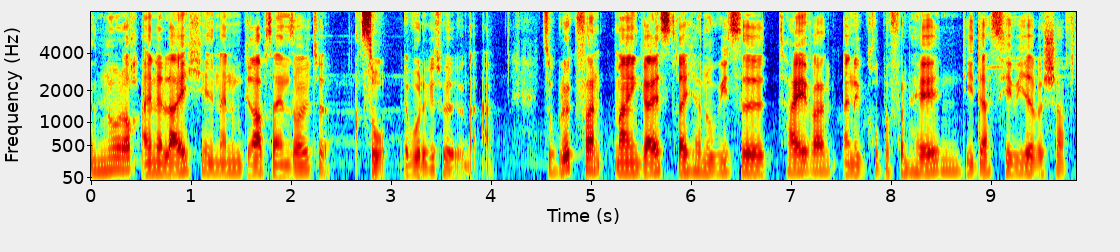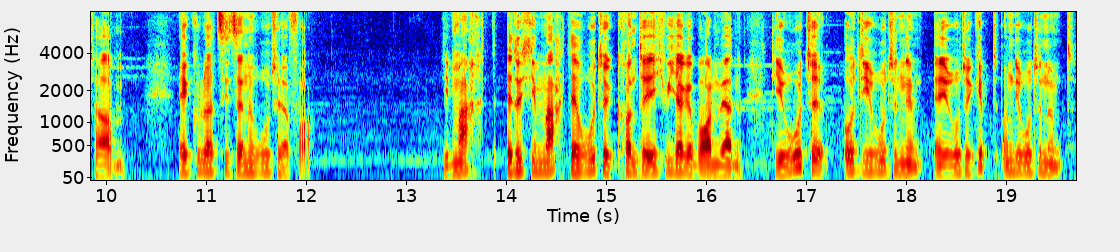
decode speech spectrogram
nur noch eine Leiche in einem Grab sein sollte. Ach so, er wurde getötet. Und, ah. Zum Glück fand mein geistreicher Novize Taiwan eine Gruppe von Helden, die das hier wieder beschafft haben. Herkula zieht seine Route hervor. Die Macht, äh, durch die Macht der Route konnte ich wiedergeboren werden. Die Route und die Route nimmt, äh, die Route gibt und die Route nimmt.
